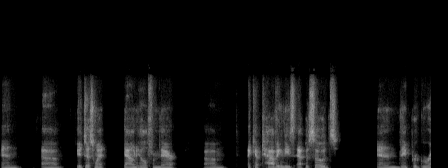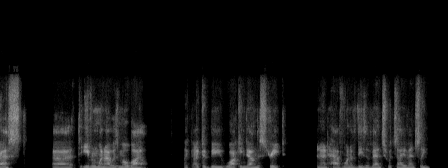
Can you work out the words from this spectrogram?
And um, it just went downhill from there. Um, I kept having these episodes, and they progressed uh, to even when I was mobile. Like I could be walking down the street, and I'd have one of these events, which I eventually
